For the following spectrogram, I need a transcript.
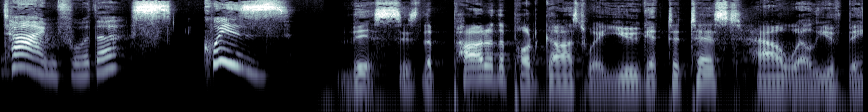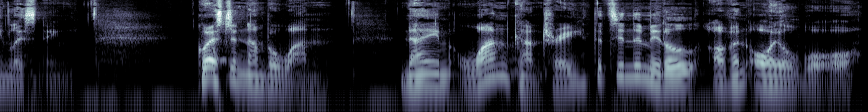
Time for the quiz. This is the part of the podcast where you get to test how well you've been listening. Question number one Name one country that's in the middle of an oil war.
